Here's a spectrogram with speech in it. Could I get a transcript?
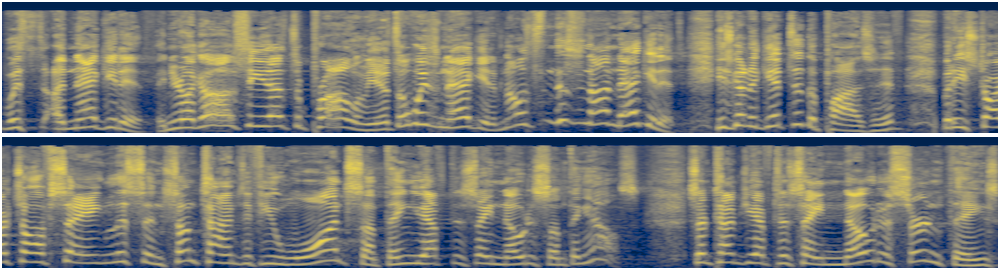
with a negative. And you're like, oh, see, that's a problem. It's always negative. No, this is not negative. He's going to get to the positive, but he starts off saying, listen, sometimes if you want something, you have to say no to something else. Sometimes you have to say no to certain things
